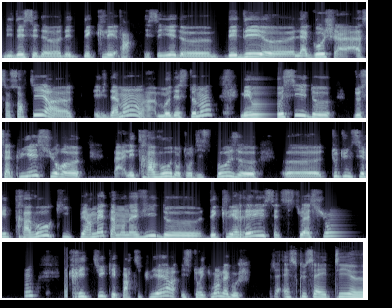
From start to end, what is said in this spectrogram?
l'idée c'est de, des clés, enfin d'essayer de d'aider la gauche à, s'en sortir évidemment modestement, mais aussi de de s'appuyer sur bah, les travaux dont on dispose euh, toute une série de travaux qui permettent, à mon avis, de d'éclairer cette situation critique et particulière historiquement de la gauche. Est-ce que ça a été euh,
